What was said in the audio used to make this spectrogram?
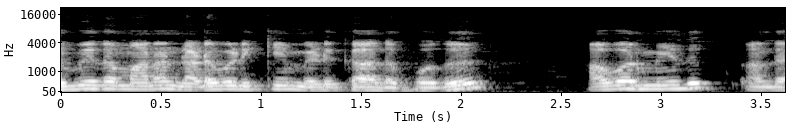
எவ்விதமான நடவடிக்கையும் எடுக்காத போது அவர் மீது அந்த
